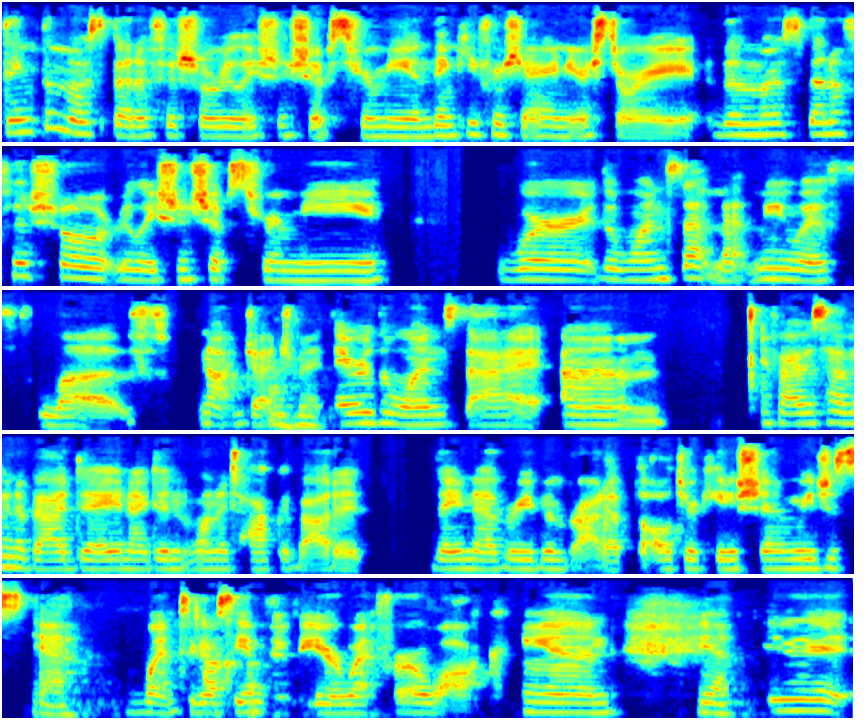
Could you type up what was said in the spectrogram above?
think the most beneficial relationships for me, and thank you for sharing your story, the most beneficial relationships for me were the ones that met me with love, not judgment. Mm-hmm. They were the ones that, um, if I was having a bad day and I didn't want to talk about it, they never even brought up the altercation. We just yeah. went to go see a movie or went for a walk. And yeah, it,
